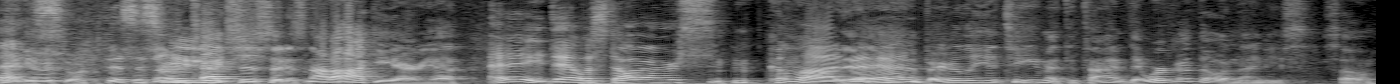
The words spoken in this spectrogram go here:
they're gonna give it to us. This is they're huge. in Texas and it's not a hockey area. Hey, Dallas Stars. Come on, Yeah, man. barely a team at the time. They were good though in '90s. So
